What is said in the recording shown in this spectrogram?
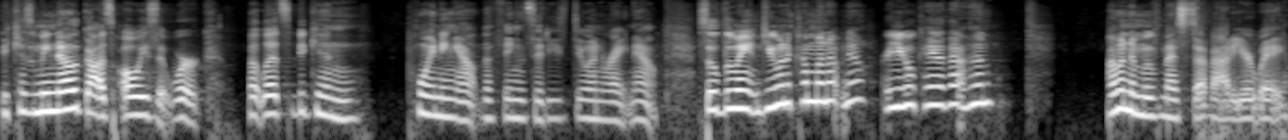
Because we know God's always at work. But let's begin pointing out the things that he's doing right now. So Luann, do you want to come on up now? Are you okay with that, hun? I'm going to move my stuff out of your way.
